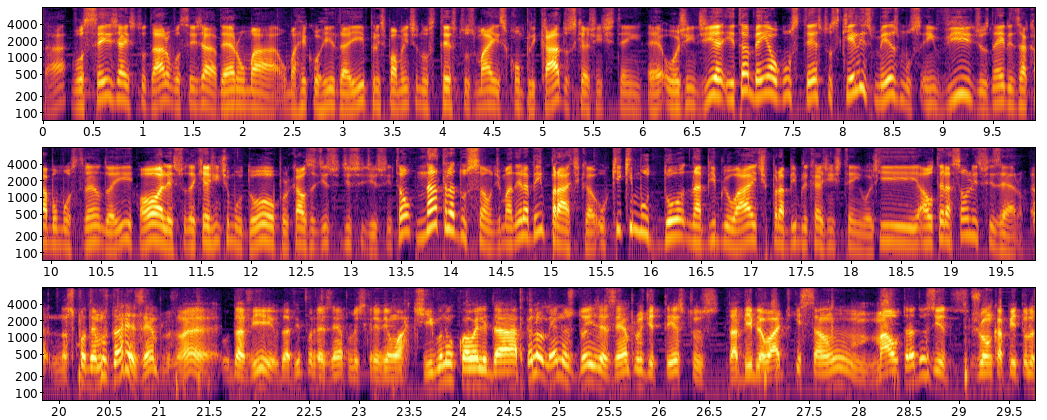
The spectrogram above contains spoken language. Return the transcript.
Tá? Vocês já estudaram, vocês já deram uma, uma recorrida aí, principalmente nos textos mais complicados que a gente tem é, hoje em dia, e também alguns textos que eles mesmos, em vídeos, né, eles acabam mostrando aí, olha, isso daqui a gente mudou por causa disso, disso e disso. Então, na tradução, de maneira bem prática, o que, que mudou na Bíblia White para a Bíblia que a gente tem hoje? Que alteração eles fizeram? É, nós podemos dar exemplos, não é? O Davi, o Davi, por exemplo, escreveu um artigo no qual ele dá pelo menos dois exemplos de textos da Bíblia White que são mal traduzidos. João capítulo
